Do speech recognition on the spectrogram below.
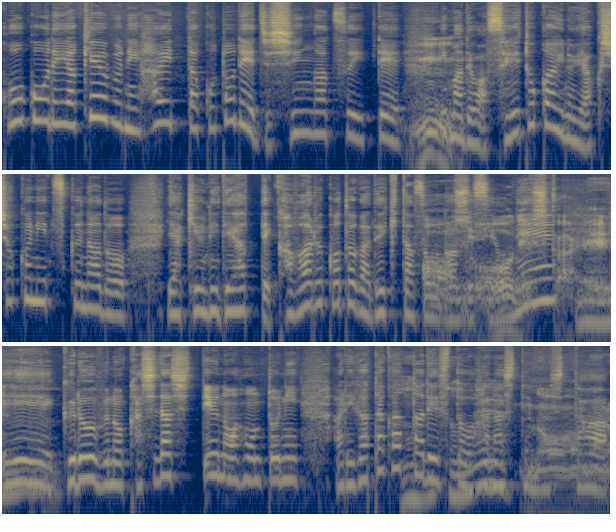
高校で野球部に入ったことで自信がついて、うん。今では生徒会の役職に就くなど野球に出会って変わることができたそうなんですよね。え。ええグローブの貸し出しっていうのは本当にありがたかったですと話してました。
